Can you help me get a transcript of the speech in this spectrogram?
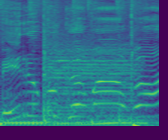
பெருமுகமாவா?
